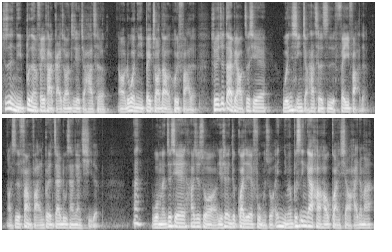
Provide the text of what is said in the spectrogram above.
就是你不能非法改装这些脚踏车啊，如果你被抓到会罚的。所以就代表这些文型脚踏车是非法的哦，是犯法，你不能在路上这样骑的。那我们这些，他就说，有些人就怪这些父母说：“哎，你们不是应该好好管小孩的吗？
